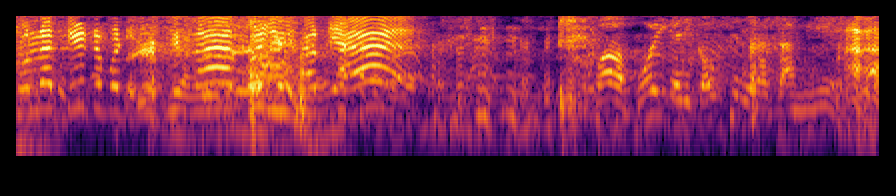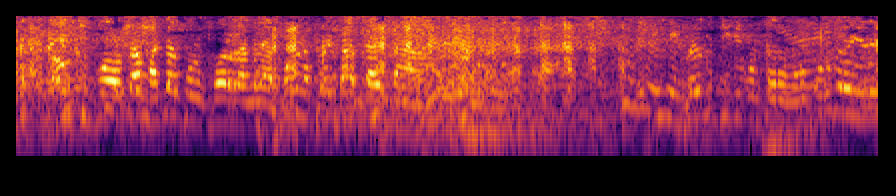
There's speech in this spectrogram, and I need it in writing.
சொல்ல தீட்டுப்பட்டு? பா போய் கறி கவுச்சிருக்கா சாமி. கவுச்சு போட்டா மஞ்சள் தூள் போடுறாங்களே போன போய் தீனி கொடுத்துறேன் இரு.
